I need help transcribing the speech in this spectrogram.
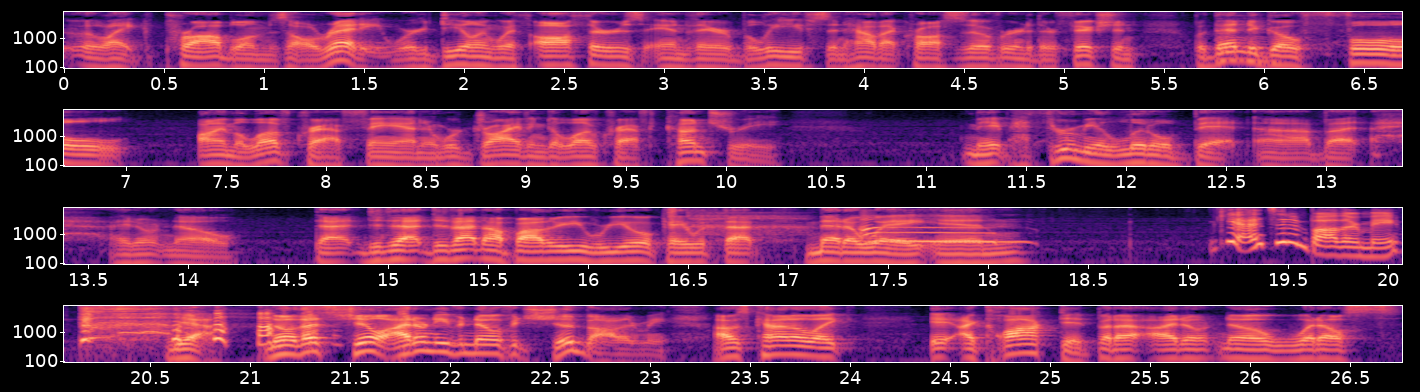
like problems already. We're dealing with authors and their beliefs and how that crosses over into their fiction. But then to go full, I'm a Lovecraft fan and we're driving to Lovecraft country, maybe threw me a little bit. Uh, but I don't know. That did that did that not bother you? Were you okay with that meta way in? Yeah, it didn't bother me. Yeah, no, that's chill. I don't even know if it should bother me. I was kind of like, it, I clocked it, but I, I don't know what else.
